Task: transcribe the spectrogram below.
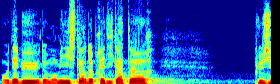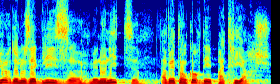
Au début de mon ministère de prédicateur, plusieurs de nos églises ménonites avaient encore des patriarches.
